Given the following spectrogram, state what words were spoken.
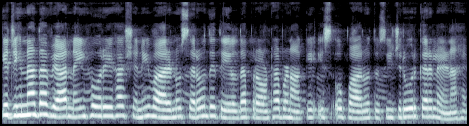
ਕਿ ਜਿਨ੍ਹਾਂ ਦਾ ਵਿਆਹ ਨਹੀਂ ਹੋ ਰਿਹਾ, ਸ਼ਨੀਵਾਰ ਨੂੰ ਸਰੋਂ ਦੇ ਤੇਲ ਦਾ ਪਰੌਂਠਾ ਬਣਾ ਕੇ ਇਸ ਉਪਾਅ ਨੂੰ ਤੁਸੀਂ ਜ਼ਰੂਰ ਕਰ ਲੈਣਾ ਹੈ।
